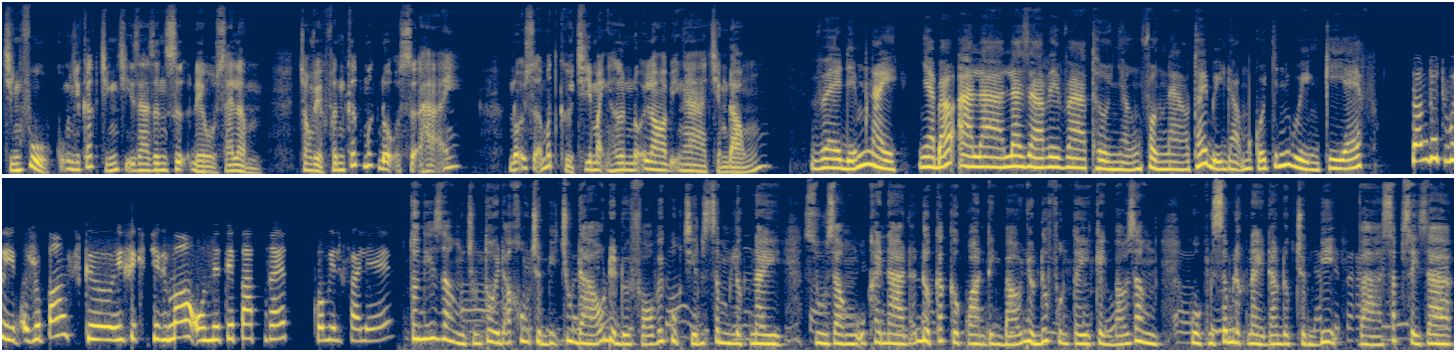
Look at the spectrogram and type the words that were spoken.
Chính phủ cũng như các chính trị gia dân sự đều sai lầm trong việc phân cấp mức độ sợ hãi, nỗi sợ mất cử tri mạnh hơn nỗi lo bị Nga chiếm đóng. Về điểm này, nhà báo Ala Lazareva thừa nhận phần nào thấy bị động của chính quyền Kiev. Sans doute oui, je pense que effectivement on n'était pas prête Tôi nghĩ rằng chúng tôi đã không chuẩn bị chu đáo để đối phó với cuộc chiến xâm lược này, dù rằng Ukraine đã được các cơ quan tình báo nhiều nước phương Tây cảnh báo rằng cuộc xâm lược này đang được chuẩn bị và sắp xảy ra.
